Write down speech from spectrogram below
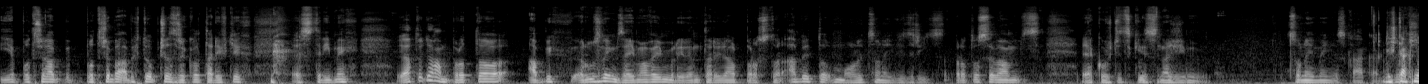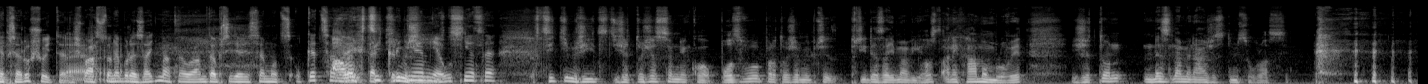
je potřeba, potřeba, abych to občas řekl tady v těch eh, streamech. Já to dělám proto, abych různým zajímavým lidem tady dal prostor, aby to mohli co nejvíc říct. Proto se vám jako vždycky snažím co nejméně skákat. Když tak mě přerušujte, ne, když vás to nebude zajímat, nebo vám to přijde, že jsem moc ukecaný, ale chci tak klidně říct, mě usněte. Chci tím říct, že to, že jsem někoho pozvu, protože mi přijde zajímavý host a nechám ho mluvit, že to neznamená, že s tím souhlasím.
